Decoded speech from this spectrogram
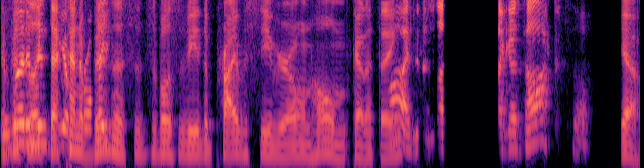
You If let it's like that kind of private- business, it's supposed to be the privacy of your own home kind of thing. Right, it's like, like a doctor. Yeah.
